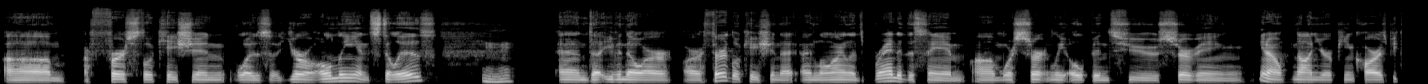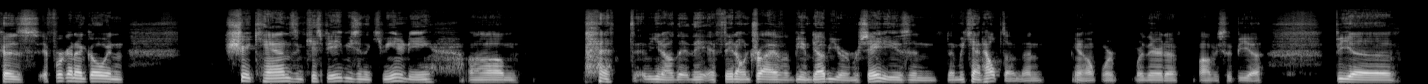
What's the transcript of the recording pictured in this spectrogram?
Um, our first location was Euro only and still is. Mm-hmm. And uh, even though our, our third location at, in Long Island is branded the same, um, we're certainly open to serving, you know, non-European cars because if we're going to go and shake hands and kiss babies in the community, um, you know, they, they, if they don't drive a BMW or a Mercedes, and then we can't help them. And you know we're we're there to obviously be a be a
